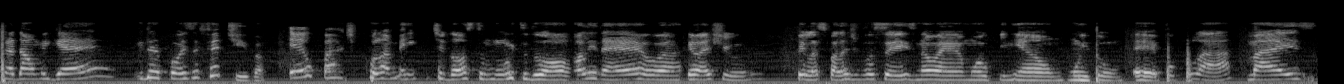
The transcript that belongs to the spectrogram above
para dar um migué e depois efetiva. Eu particularmente gosto muito do Oli, né? Eu, eu acho pelas falas de vocês, não é uma opinião muito é, popular, mas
